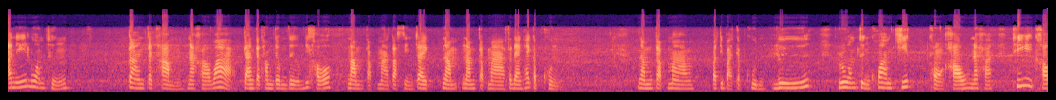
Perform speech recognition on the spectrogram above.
อันนี้รวมถึงการกระทำนะคะว่าการกระทำเดิมๆที่เขานำกลับมาตัดสินใจนำนำกลับมาแสดงให้กับคุณนำกลับมาปฏิบัติกับคุณ หรือรวมถึงความคิด ของเขานะคะ ที่เขา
